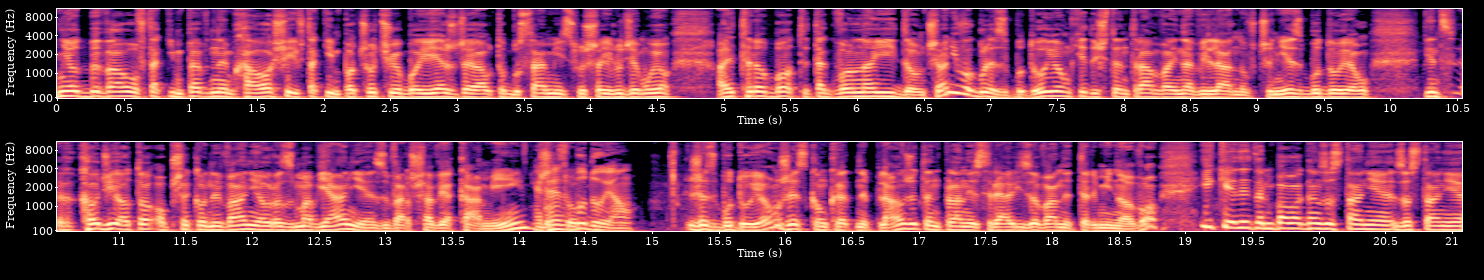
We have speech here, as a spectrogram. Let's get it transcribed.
nie odbywało w takim pewnym chaosie i w takim poczuciu, bo jeżdżę autobusami i słyszę i ludzie mówią, ale te roboty tak wolno idą. Czy oni w ogóle zbudują kiedyś ten tramwaj na Wilanów, czy nie zbudują? Więc chodzi o to, o przekonywanie, o rozmawianie z warszawiakami. Że zbudują że zbudują, że jest konkretny plan, że ten plan jest realizowany terminowo i kiedy ten bałagan zostanie, zostanie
